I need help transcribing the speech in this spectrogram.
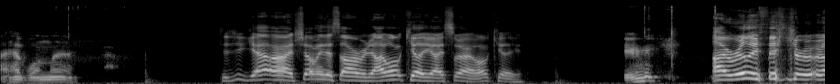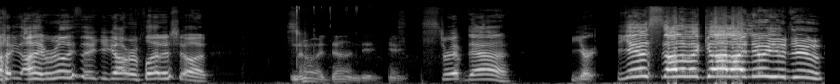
I have one left. Did you get? All right, show me this armor. dude. I won't kill you. I swear, I won't kill you. I really think you're. I, really think you got replenish on. No, I don't, dude. Here. Strip down. You're. You son of a gun! I knew you do.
